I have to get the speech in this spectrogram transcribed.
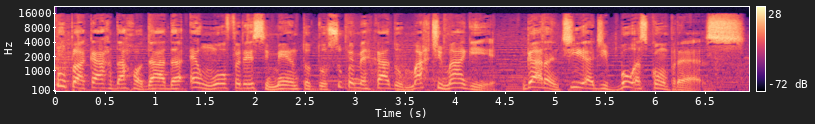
O placar da rodada é um oferecimento do supermercado Martimag. Garantia de boas compras.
